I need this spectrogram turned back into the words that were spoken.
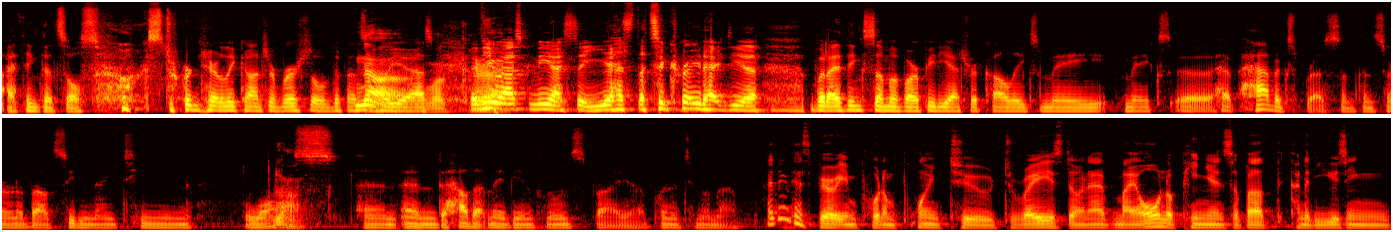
I think that's also extraordinarily controversial. Depends on who you ask. well, if you ask me, I say yes, that's a great idea. But I think some of our pediatric colleagues may, may uh, have, have expressed some concern about CD19 loss and, and how that may be influenced by uh, blinatumomab. I think that's a very important point to, to raise, though, and I have my own opinions about kind of using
